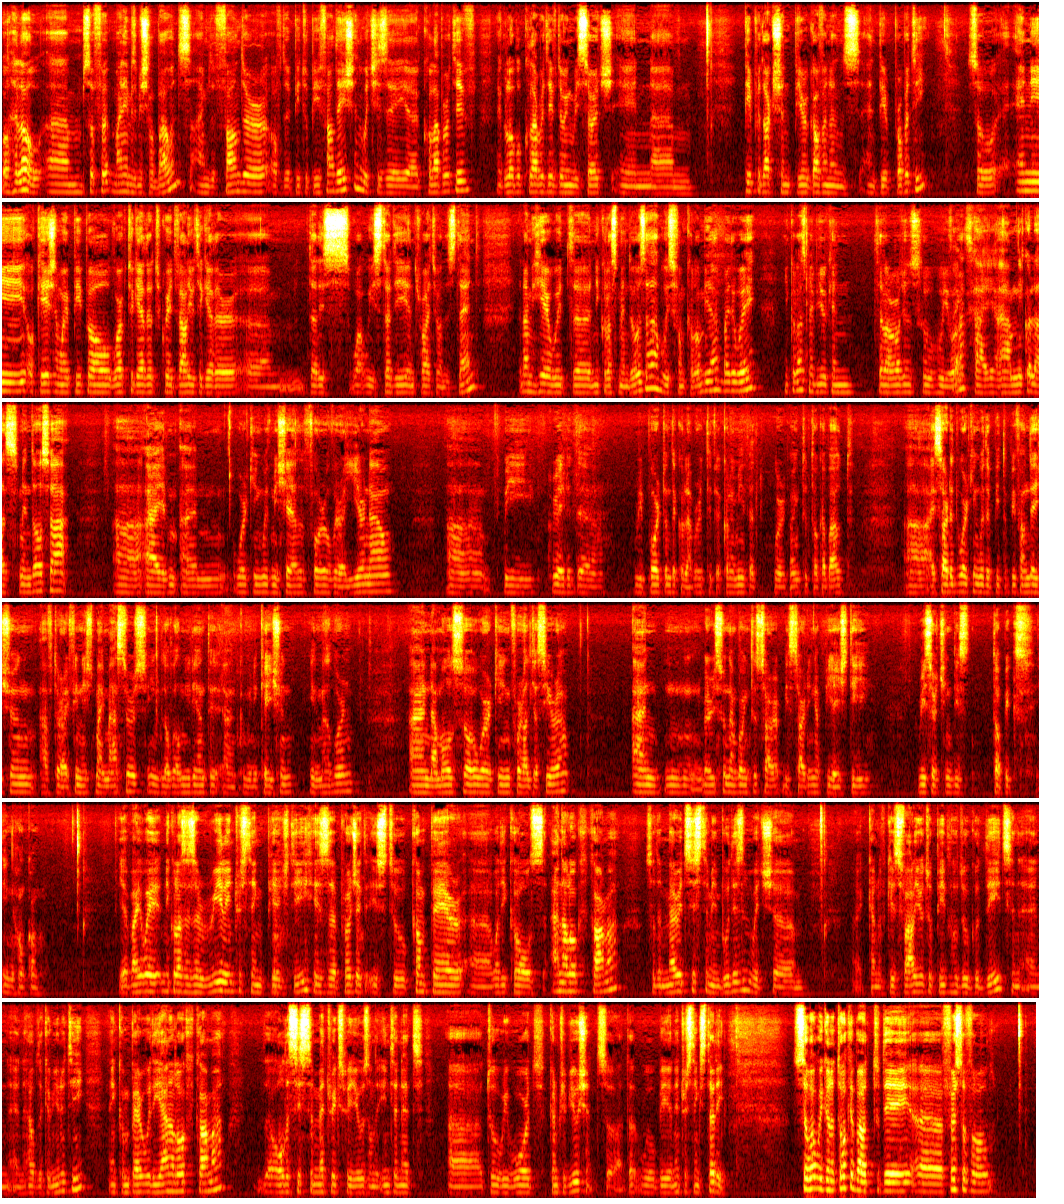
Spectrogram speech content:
Well, hello. Um, so for, my name is Michel Bauwens. I'm the founder of the P2P Foundation, which is a, uh, collaborative, a global collaborative doing research in um, peer production, peer governance, and peer property. So any occasion where people work together to create value together, um, that is what we study and try to understand. And I'm here with uh, Nicolas Mendoza, who is from Colombia, by the way. Nicolas, maybe you can tell our audience who, who you Thanks. are. Hi, I'm Nicolas Mendoza. Uh, I'm, I'm working with Michel for over a year now. Uh, we created the report on the collaborative economy that we're going to talk about. Uh, I started working with the P2P Foundation after I finished my master's in global media and, and communication in Melbourne. And I'm also working for Al Jazeera and mm, very soon I'm going to start be starting a PhD researching these topics in Hong Kong. Yeah, by the way, Nicolas has a really interesting PhD. His uh, project is to compare uh, what he calls analog karma, so the merit system in Buddhism, which um, uh, kind of gives value to people who do good deeds and, and, and help the community, and compare with the analog karma, the, all the system metrics we use on the internet uh, to reward contributions. So uh, that will be an interesting study. So what we're going to talk about today, uh, first of all,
